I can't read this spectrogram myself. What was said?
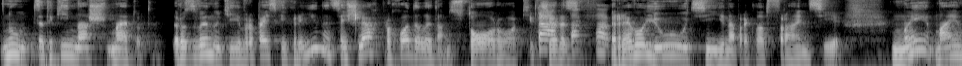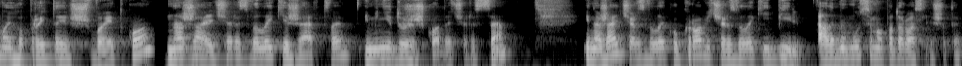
ну це такий наш метод. Розвинуті європейські країни цей шлях проходили там 100 років так, через так, так. революції, наприклад, Франції. Ми маємо його пройти швидко. На жаль, через великі жертви, і мені дуже шкода через це. І, на жаль, через велику кров і через великий біль. Але ми мусимо подорослішати.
